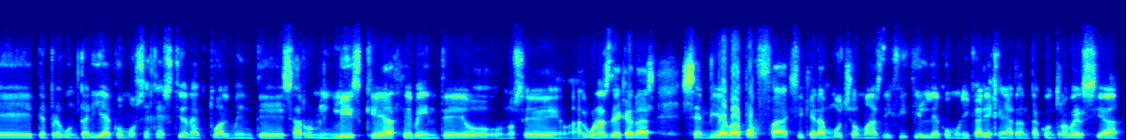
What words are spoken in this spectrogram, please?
eh, te preguntaría cómo se gestiona actualmente esa rooming list que hace 20 o no sé, algunas décadas se enviaba por fax y que era mucho más difícil de comunicar y genera tanta controversia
